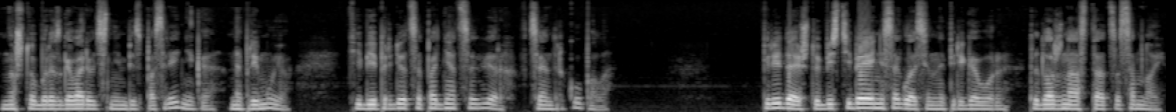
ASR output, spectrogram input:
Но чтобы разговаривать с ним без посредника, напрямую, тебе придется подняться вверх, в центр купола. Передай, что без тебя я не согласен на переговоры. Ты должна остаться со мной».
